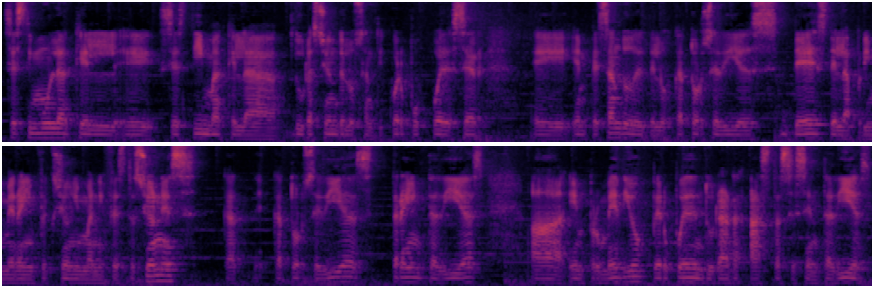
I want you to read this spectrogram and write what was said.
Se estimula que eh, se estima que la duración de los anticuerpos puede ser eh, empezando desde los 14 días desde la primera infección y manifestaciones 14 días, 30 días ah, en promedio, pero pueden durar hasta 60 días.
